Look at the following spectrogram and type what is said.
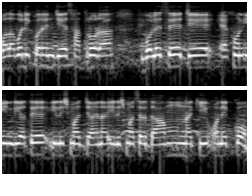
বলা বলি করেন যে ছাত্ররা বলেছে যে এখন ইন্ডিয়াতে ইলিশ মাছ যায় না, ইলিশ মাছের দাম নাকি অনেক কম।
